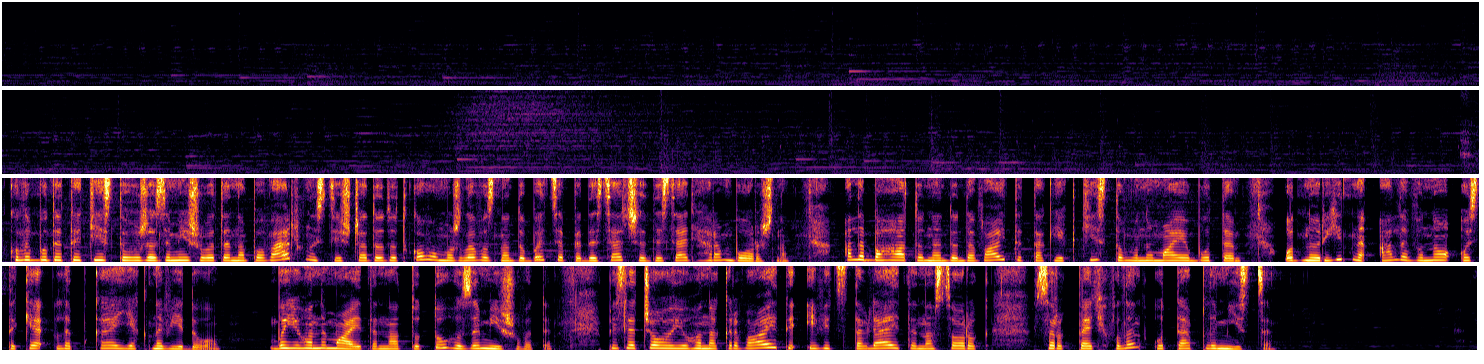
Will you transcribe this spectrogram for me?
Коли будете тісто вже замішувати на поверхності, ще додатково можливо знадобиться 50-60 грам борошна. Але багато не додавайте, так як тісто воно має бути однорідне, але воно ось таке лепке, як на відео. Ви його не маєте надто туго замішувати, після чого його накриваєте і відставляєте на 40-45 хвилин у тепле місце.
